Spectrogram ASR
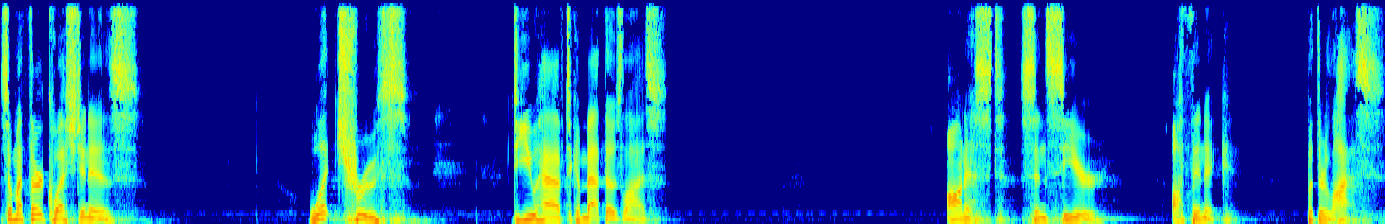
So, my third question is What truths do you have to combat those lies? Honest, sincere, authentic, but they're lies.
